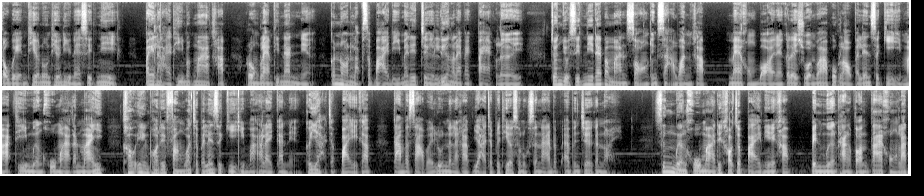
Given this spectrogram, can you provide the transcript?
ตะเวนเที่ยวนู่นเที่ยวนี่อยู่ในซิดนีย์ไปหลายที่มากๆครับ โรงแรมที่นั่นเนี่ย ก็นอนหลับสบายดีไม่ได้เจอเรื่องอะไรแปลกๆเลย จนอยู่ซิดนีย์ได้ประมาณ 2-3 วันครับ แม่ของบอยเนี่ยก็เลยชวนว่าพวกเราไปเล่นสกีหิมะที่เมืองคูมากันไหม เขาเองพอได้ฟังว่าจะไปเล่นสกีหิมะอะไรกันเนี่ยก็อยากจะไปครับตามภาษาวัยรุ่นนั่นแหละครับอยากจะไปเที่ยวสนุกสนานแบบ adventure กันหน่อย ซึ่งเมืองคูมาที่เขาจะไปนี่นะครับเป็นเมืองทางตอนใต้ของรัฐ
